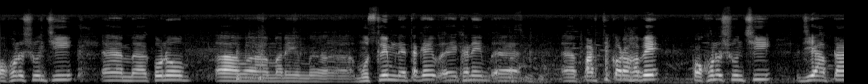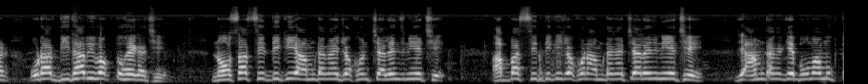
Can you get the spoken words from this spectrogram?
কখনো শুনছি কোনো মানে মুসলিম নেতাকে এখানে প্রার্থী করা হবে। কখনো শুনছি যে আপনার, ওরা দ্বিধা বিভক্ত হয়ে গেছে। নওসাদ সিদ্দিকী আমডাঙ্গায় যখন চ্যালেঞ্জ নিয়েছে, আব্বাস সিদ্দিকী যখন আমডাঙ্গায় চ্যালেঞ্জ নিয়েছে যে আমডাঙ্গাকে বোমা মুক্ত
